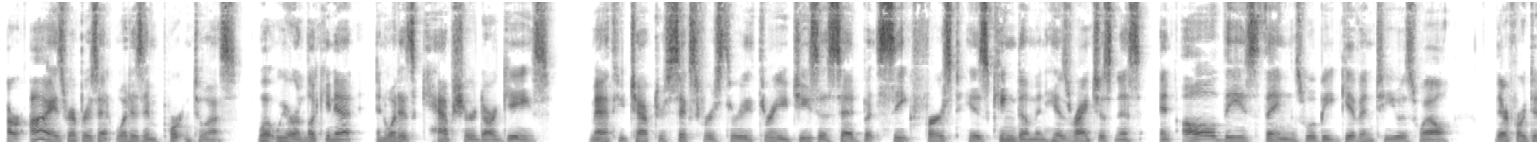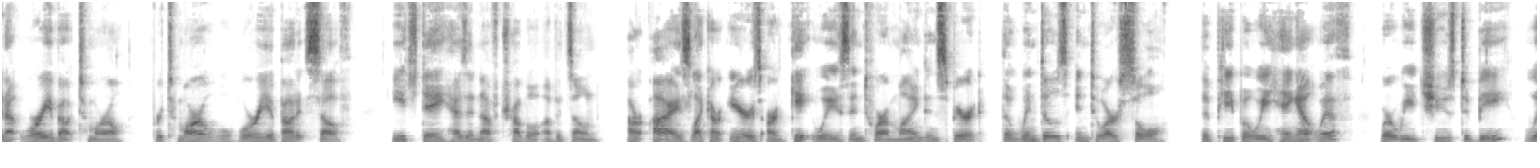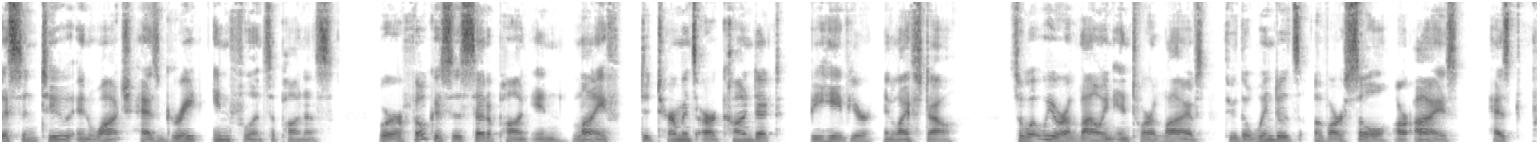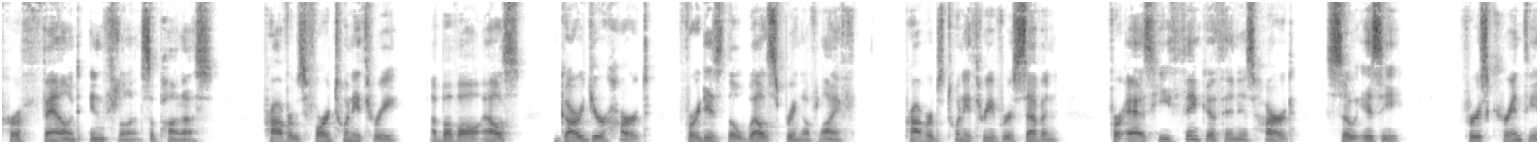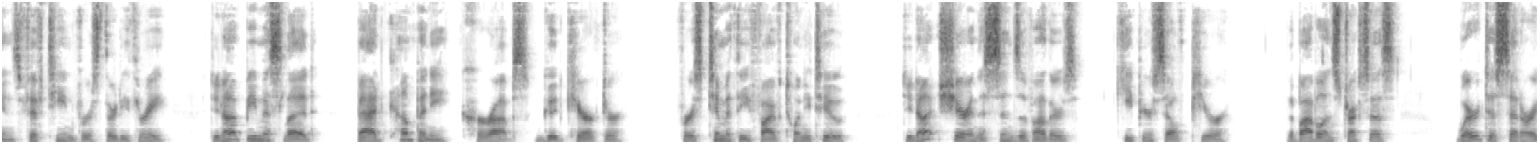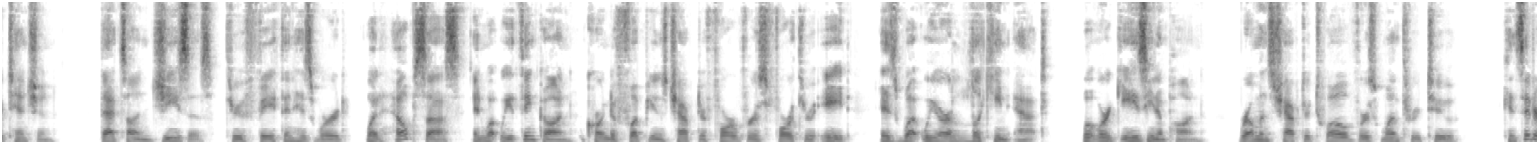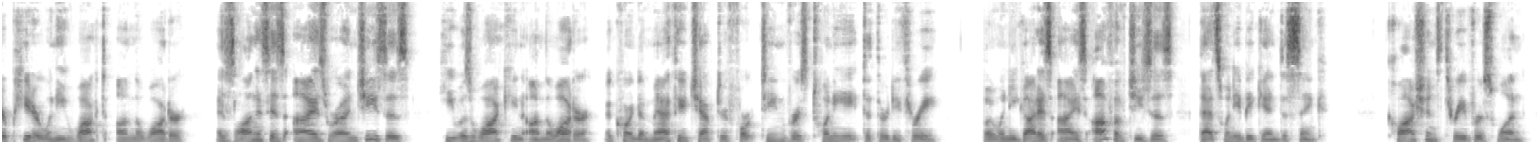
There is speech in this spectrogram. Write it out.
Our eyes represent what is important to us, what we are looking at, and what has captured our gaze. Matthew chapter 6 verse 33, Jesus said, But seek first his kingdom and his righteousness, and all these things will be given to you as well. Therefore do not worry about tomorrow, for tomorrow will worry about itself. Each day has enough trouble of its own. Our eyes, like our ears, are gateways into our mind and spirit, the windows into our soul. The people we hang out with, where we choose to be, listen to, and watch has great influence upon us. Where our focus is set upon in life determines our conduct, behavior, and lifestyle. So what we are allowing into our lives through the windows of our soul, our eyes, has profound influence upon us. Proverbs 4:23 Above all else, Guard your heart, for it is the wellspring of life. Proverbs 23 verse 7, For as he thinketh in his heart, so is he. 1 Corinthians 15 verse 33, Do not be misled. Bad company corrupts good character. 1 Timothy 5:22, Do not share in the sins of others. Keep yourself pure. The Bible instructs us where to set our attention. That's on Jesus through faith in his word. What helps us and what we think on, according to Philippians chapter 4 verse 4 through 8, is what we are looking at, what we're gazing upon. Romans chapter 12 verse 1 through 2. Consider Peter when he walked on the water. As long as his eyes were on Jesus, he was walking on the water, according to Matthew chapter 14 verse 28 to 33. But when he got his eyes off of Jesus, that's when he began to sink. Colossians 3 verse 1.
